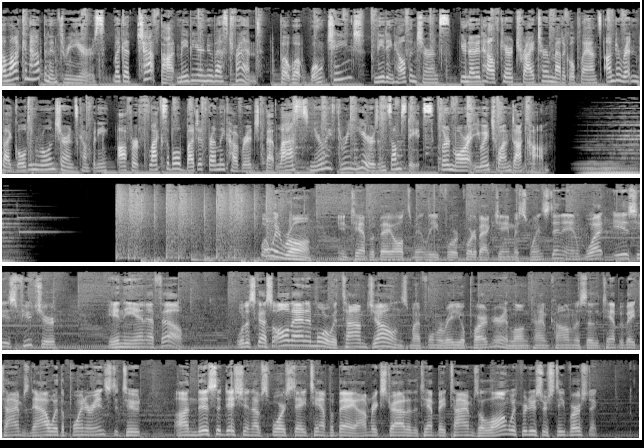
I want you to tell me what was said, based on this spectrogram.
A lot can happen in three years, like a chatbot may be your new best friend. But what won't change? Needing health insurance. United Healthcare Tri Term Medical Plans, underwritten by Golden Rule Insurance Company, offer flexible, budget friendly coverage that lasts nearly three years in some states. Learn more at uh1.com. What went wrong in Tampa Bay ultimately for quarterback Jameis Winston, and what is his future in the NFL? We'll discuss all that and more with Tom Jones, my former radio partner and longtime columnist of the Tampa Bay Times, now with the Poynter Institute on this edition of Sports Day Tampa Bay. I'm Rick Stroud of the Tampa Bay Times, along with producer Steve Versnick.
